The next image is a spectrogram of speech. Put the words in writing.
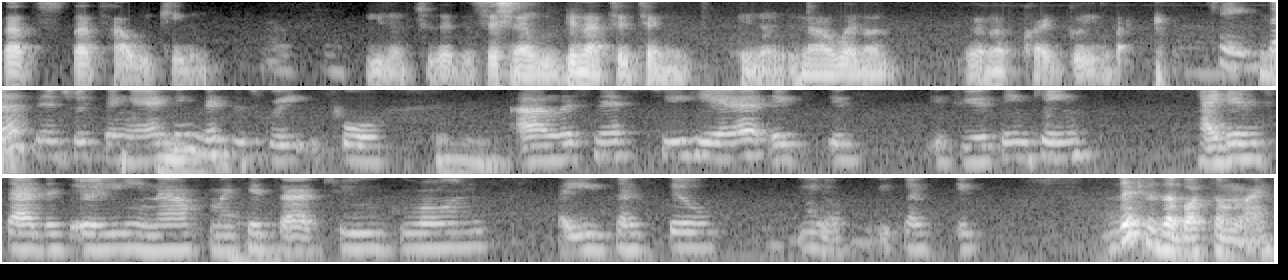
that's that's how we came, okay. you know, to the decision. We've been at it, and you know, now we're not we're not quite going back. Okay, that's interesting. I think this is great for mm-hmm. our listeners to hear. If if if you're thinking, I didn't start this early enough. My kids are too grown. That you can still, you know, you can. If this is the bottom line,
